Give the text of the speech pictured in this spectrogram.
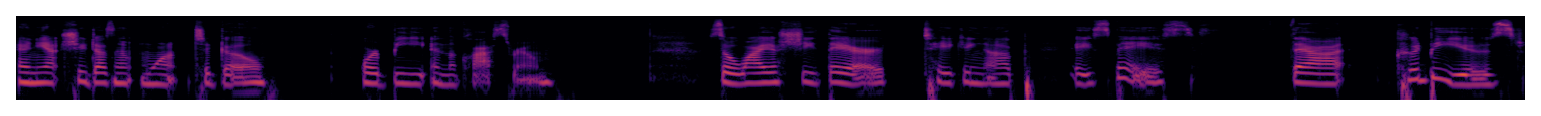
and yet she doesn't want to go or be in the classroom. So, why is she there taking up a space that could be used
